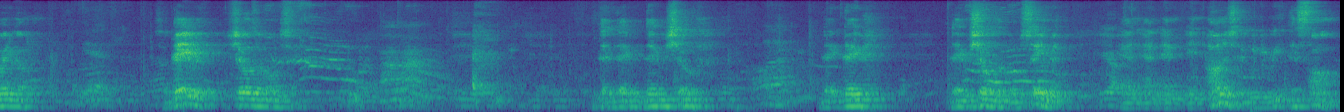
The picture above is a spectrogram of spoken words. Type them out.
way to go. So David shows him what the scene. David, David showed David, David showed them on the it. And, and, and, and honestly, when you read this psalm,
